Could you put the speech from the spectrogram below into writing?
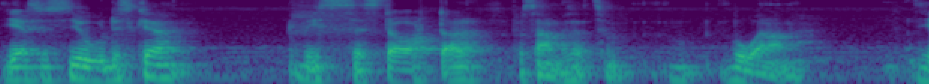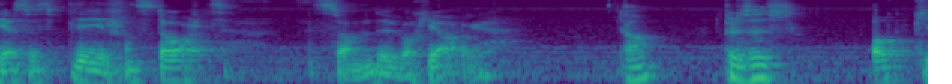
Jesus jordiska visse startar på samma sätt som våran. Jesus blir från start som du och jag. Ja, precis. Och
